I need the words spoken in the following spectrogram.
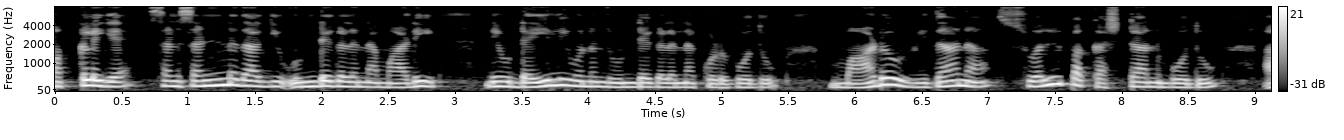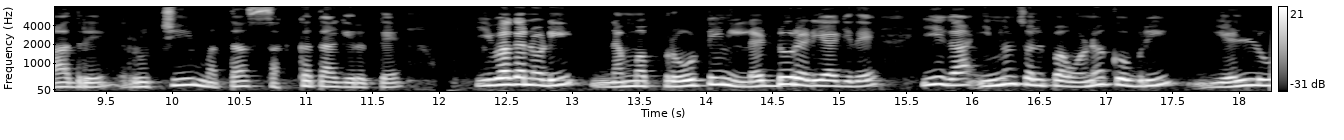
ಮಕ್ಕಳಿಗೆ ಸಣ್ಣ ಸಣ್ಣದಾಗಿ ಉಂಡೆಗಳನ್ನು ಮಾಡಿ ನೀವು ಡೈಲಿ ಒಂದೊಂದು ಉಂಡೆಗಳನ್ನು ಕೊಡ್ಬೋದು. ಮಾಡೋ ವಿಧಾನ ಸ್ವಲ್ಪ ಕಷ್ಟ ಅನ್ಬೋದು, ಆದರೆ ರುಚಿ ಮತ್ತು ಸಖತ್ತಾಗಿರುತ್ತೆ. ಇವಾಗ ನೋಡಿ, ನಮ್ಮ ಪ್ರೋಟೀನ್ ಲಡ್ಡು ರೆಡಿಯಾಗಿದೆ. ಈಗ ಇನ್ನೊಂದು ಸ್ವಲ್ಪ ಒಣ ಕೊಬ್ಬರಿ ಎಳ್ಳು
